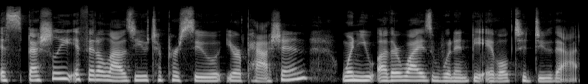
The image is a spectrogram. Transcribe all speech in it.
especially if it allows you to pursue your passion when you otherwise wouldn't be able to do that.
